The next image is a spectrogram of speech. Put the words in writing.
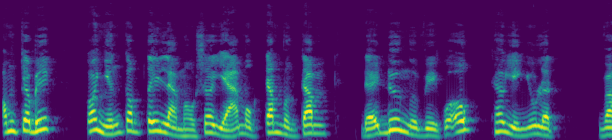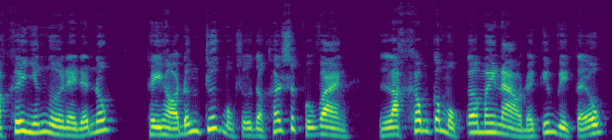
Ông cho biết có những công ty làm hồ sơ giả 100% để đưa người Việt qua Úc theo diện du lịch và khi những người này đến Úc thì họ đứng trước một sự thật hết sức phủ vàng là không có một cơ may nào để kiếm việc tại Úc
